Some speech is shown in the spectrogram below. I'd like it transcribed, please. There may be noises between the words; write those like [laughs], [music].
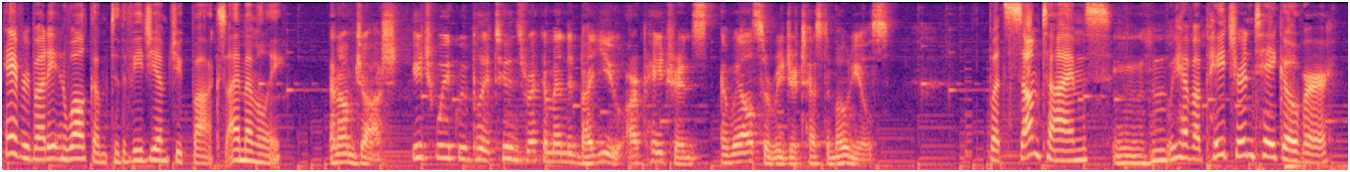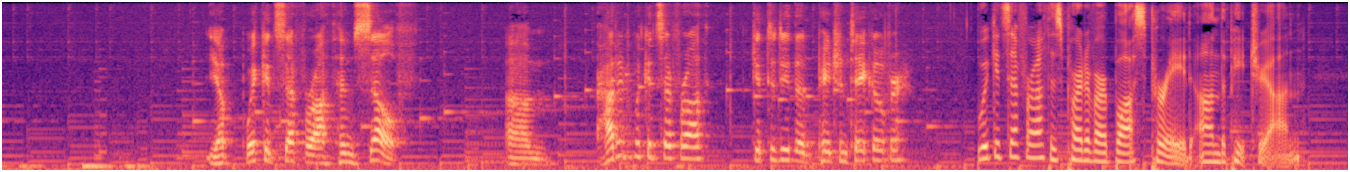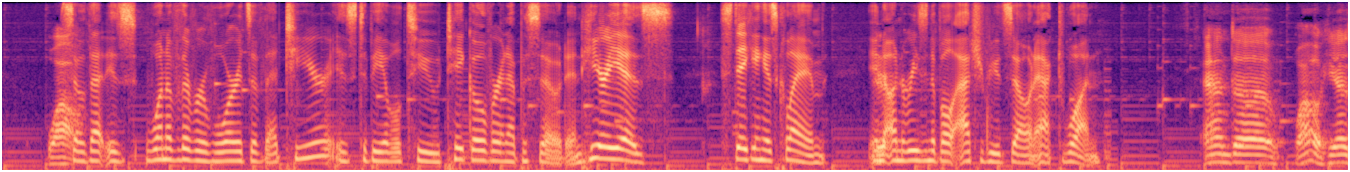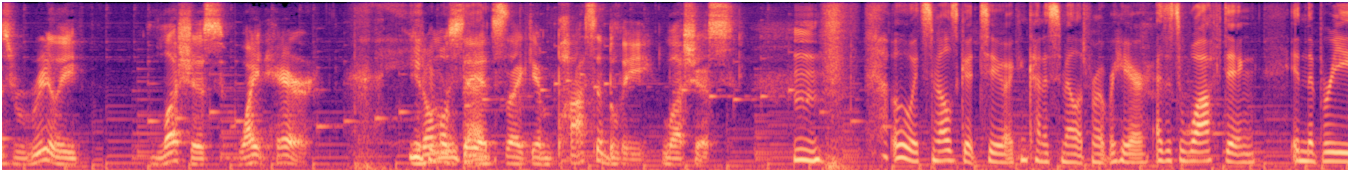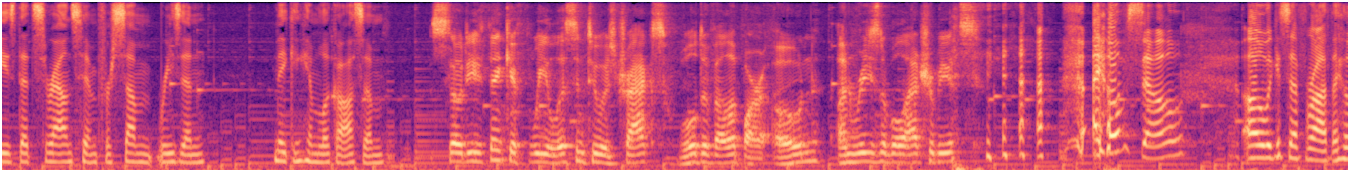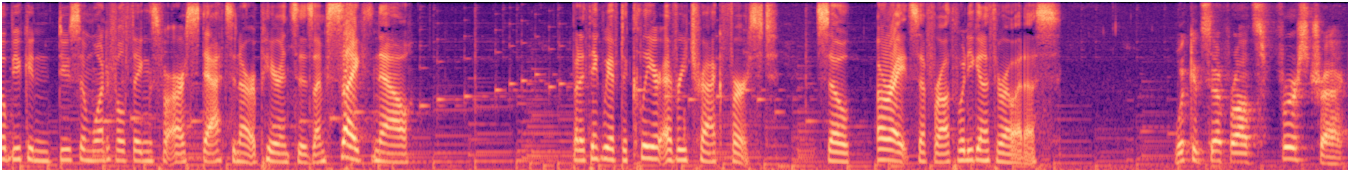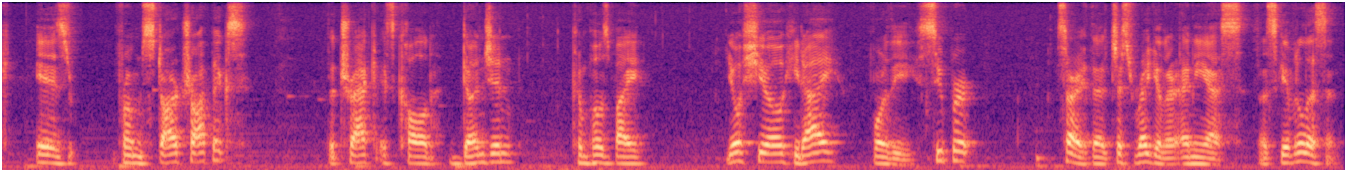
Hey, everybody, and welcome to the VGM Jukebox. I'm Emily. And I'm Josh. Each week we play tunes recommended by you, our patrons, and we also read your testimonials. But sometimes Mm-hmm. we have a patron takeover. Yep, Wicked Sephiroth himself. Um, how did Wicked Sephiroth get to do the patron takeover? Wicked Sephiroth is part of our boss parade on the Patreon. Wow. So that is one of the rewards of that tier is to be able to take over an episode. And here he is, staking his claim in Here- Unreasonable Attribute Zone Act 1. and uh, wow, he has really luscious white hair. [laughs] You'd almost say does. it's like impossibly luscious. [laughs] Oh, it smells good too. I can kind of smell it from over here as it's wafting in the breeze that surrounds him for some reason, making him look awesome. So, do you think if we listen to his tracks, we'll develop our own unreasonable attributes? [laughs] I hope so. Oh, Wicked Sephiroth, I hope you can do some wonderful things for our stats and our appearances. I'm psyched now. But I think we have to clear every track first. So, alright, Sephiroth, what are you going to throw at us? Wicked Sephiroth's first track is from Star Tropics. The track is called Dungeon, composed by Yoshio Hirai for the Super. Sorry, the just regular NES. Let's give it a listen.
